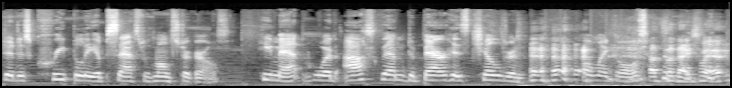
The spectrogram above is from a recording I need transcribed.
that is creepily obsessed with monster girls. He met, would ask them to bear his children. oh my god. That's a nice way.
